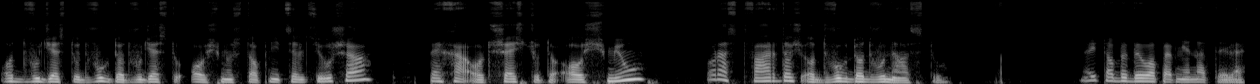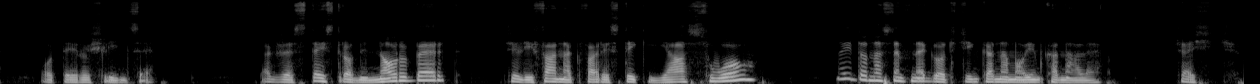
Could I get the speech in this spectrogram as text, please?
od 22 do 28 stopni Celsjusza, pH od 6 do 8 oraz twardość od 2 do 12. No i to by było pewnie na tyle o tej roślince. Także z tej strony Norbert, czyli fan akwarystyki Jasło. No i do następnego odcinka na moim kanale. Cześć.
